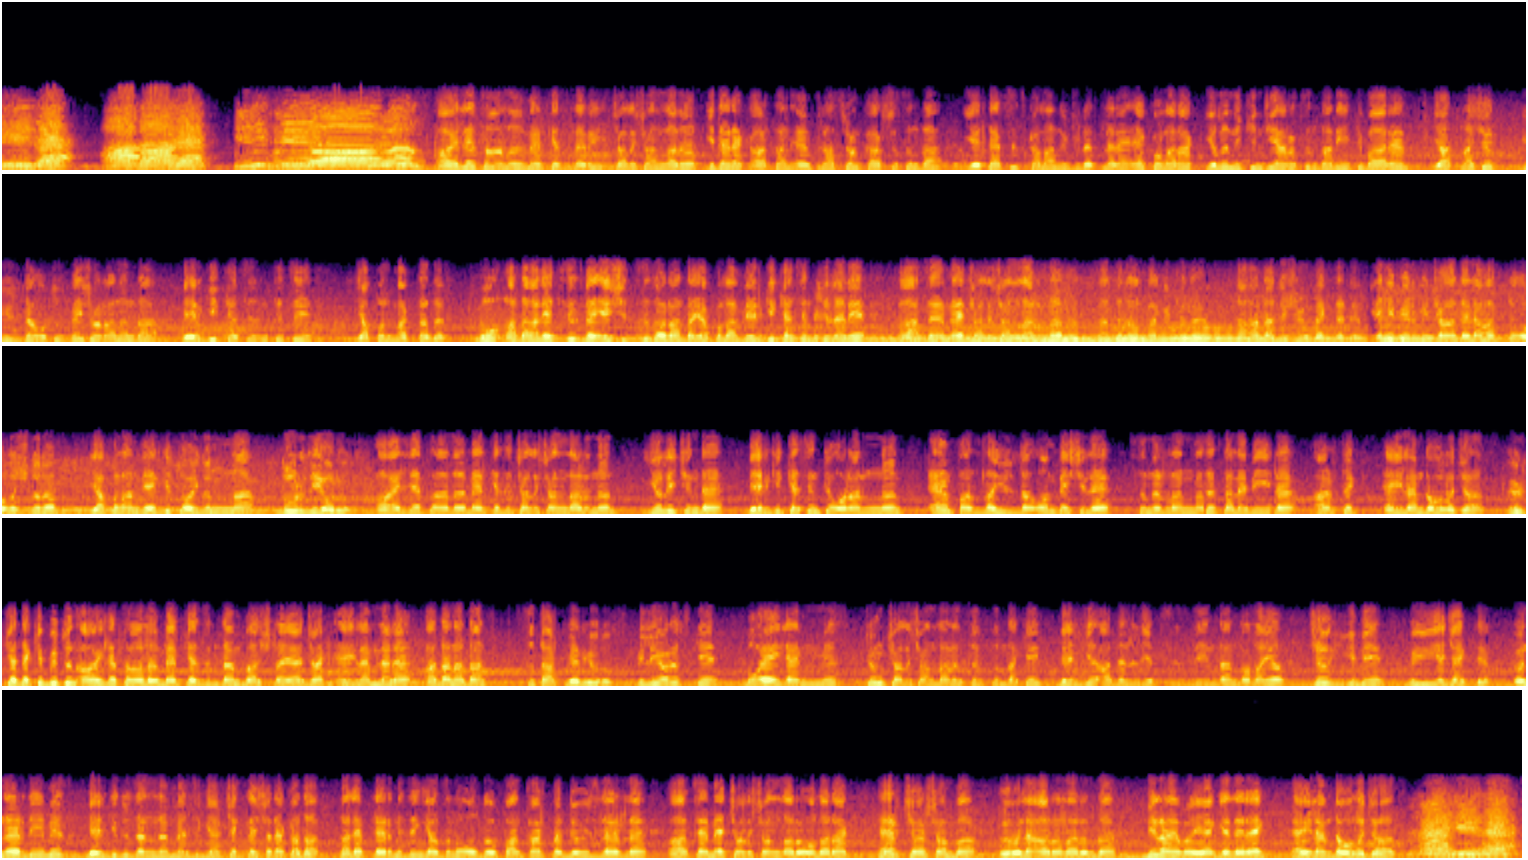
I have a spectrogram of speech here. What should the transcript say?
Vergide adalet istiyoruz. Aile sağlığı merkezleri çalışanları giderek artan enflasyon karşısında yetersiz kalan ücretlere ek olarak yılın ikinci yarısından itibaren yaklaşık yüzde 35 oranında vergi kesintisi yapılmaktadır. Bu adaletsiz ve eşitsiz oranda yapılan vergi kesintileri ASM çalışanlarının satın alma gücünü daha da düşürmektedir. Yeni bir mücadele hattı oluşturup yapılan vergi soygununa dur diyoruz. Aile sağlığı merkezi çalışanlarının yıl içinde vergi kesinti oranının en fazla yüzde 15 ile sınırlanması talebiyle artık eylemde olacağız. Ülkedeki bütün aile sağlığı merkezinden başlayacak eylemlere Adana'dan start veriyoruz. Biliyoruz ki bu eylemimiz tüm çalışanların sırtındaki vergi adaletsizliğinden dolayı çığ gibi büyüyecektir. Önerdiğimiz vergi düzenlenmesi gerçekleşene kadar taleplerimizin yazılı olduğu pankart ve dövizlerle ASM çalışanları olarak her çarşamba öğle aralarında bir araya gelerek eylemde olacağız. Vergide adalet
